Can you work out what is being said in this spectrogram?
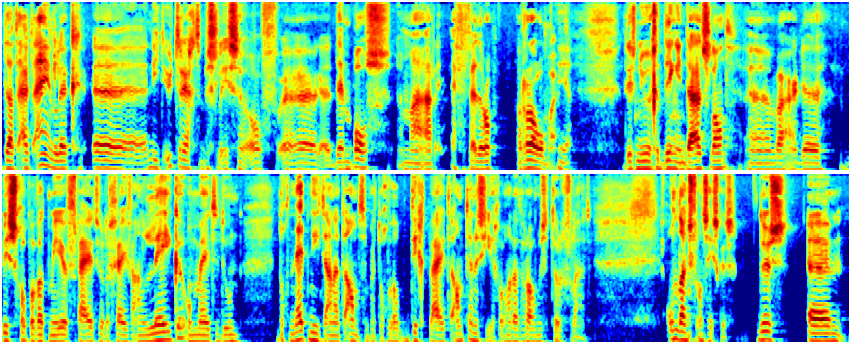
dat uiteindelijk uh, niet Utrecht beslissen of uh, Den Bosch, maar even verderop Rome. Ja. Er is nu een geding in Duitsland waar de bisschoppen wat meer vrijheid willen geven aan leken om mee te doen. Nog net niet aan het ambt, maar toch wel dicht bij het ambt. En dan zie je gewoon dat Rome ze terugfluit. Ondanks Franciscus. Dus um,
